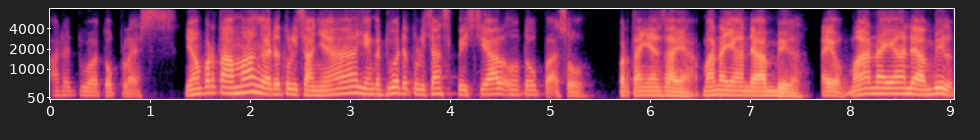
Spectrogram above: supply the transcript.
ada dua toples. Yang pertama nggak ada tulisannya, yang kedua ada tulisan spesial untuk bakso. Pertanyaan saya, mana yang Anda ambil? Ayo, mana yang Anda ambil?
